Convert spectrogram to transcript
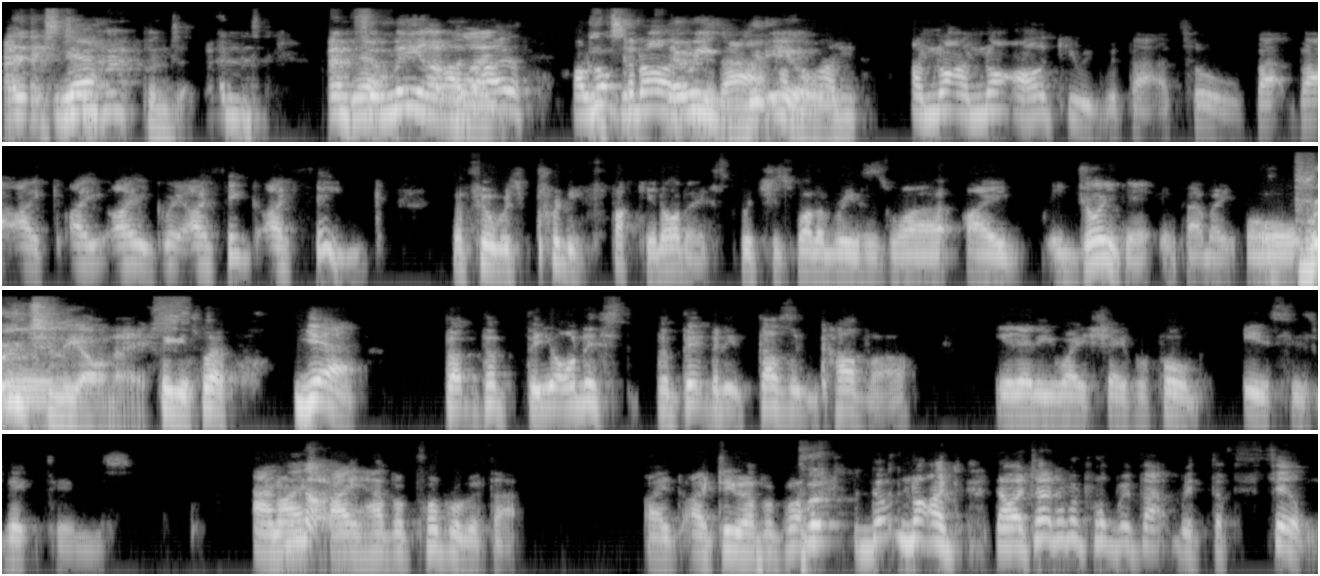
and it still Yeah. happens. And and Yeah. for me, I'm I, like, I, am not going to argue that. I'm- I'm, I'm not. I'm not arguing with that at all. But but I, I I agree. I think I think the film was pretty fucking honest, which is one of the reasons why I enjoyed it. If that makes or, or brutally honest. think it's worth. Yeah, but but the honest, the bit that it doesn't cover in any way, shape, or form is his victims, and I, No. I have a problem with that. I, I do have a problem. Not, not, now, I don't have a problem with that with the film.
